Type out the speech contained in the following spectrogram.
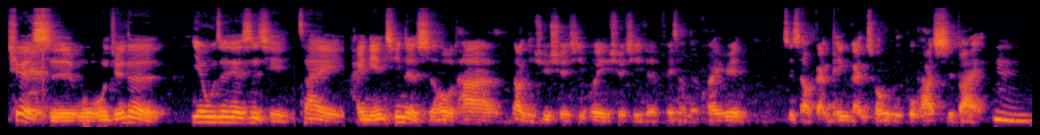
确实，我我觉得业务这件事情，在还年轻的时候，它让你去学习，会学习的非常的快，因为至少敢拼敢冲，你不怕失败。嗯，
